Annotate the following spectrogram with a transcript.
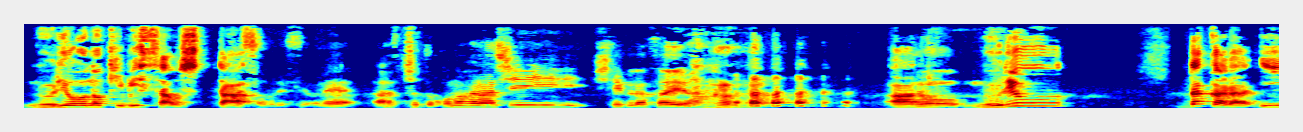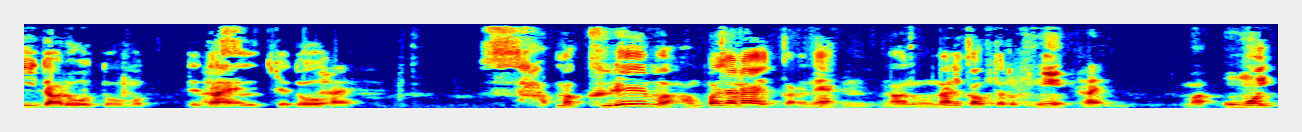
無料の厳しさを知った。そうですよね。あ、ちょっとこの話してくださいよ。あの、無料だからいいだろうと思って出すけど、はい。さまあ、クレームは半端じゃないからね。うんうんあの、何か起きた時に、はい。まあ、思い、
